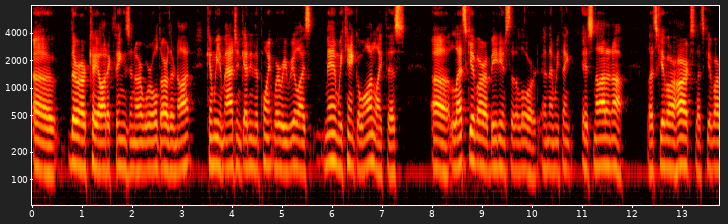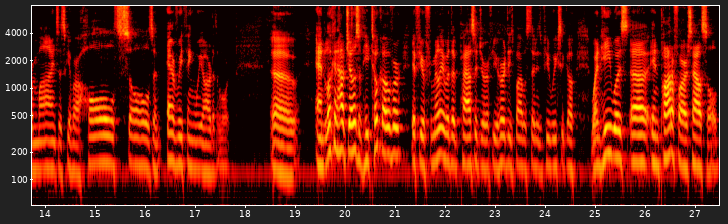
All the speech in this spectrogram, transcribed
Uh, there are chaotic things in our world, are there not? Can we imagine getting to the point where we realize, man, we can't go on like this? Uh, let's give our obedience to the Lord. And then we think, it's not enough. Let's give our hearts, let's give our minds, let's give our whole souls and everything we are to the Lord. Uh, and look at how Joseph, he took over, if you're familiar with the passage or if you heard these Bible studies a few weeks ago, when he was uh, in Potiphar's household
